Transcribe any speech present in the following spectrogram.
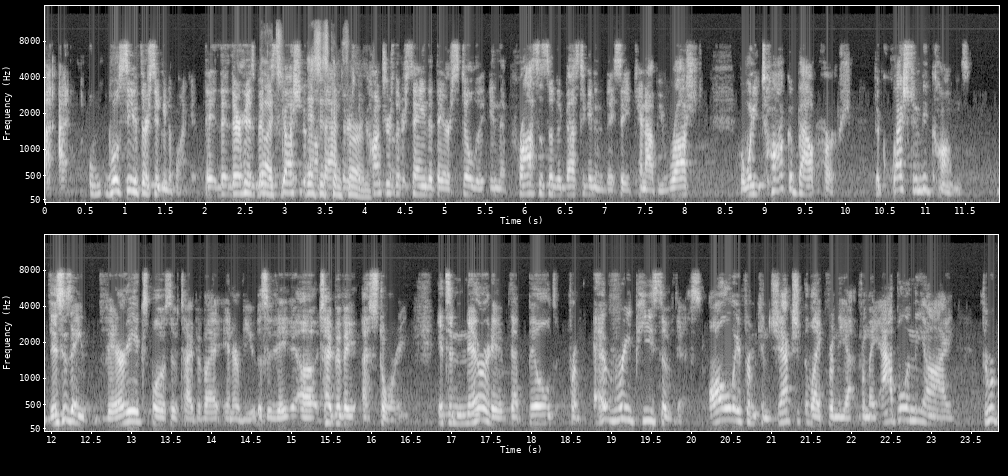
I, I, we'll see if they're seeking to block it. They, they, there has been No, discussion this about is that. There's confirmed. the countries that are saying that they are still in the process of investigating, that they say it cannot be rushed. But when you talk about Hersh, the question becomes this is a very explosive type of a interview. This is a uh, type of a, a story. It's a narrative that builds from every piece of this, all the way from conjecture, like from the from the apple in the eye through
